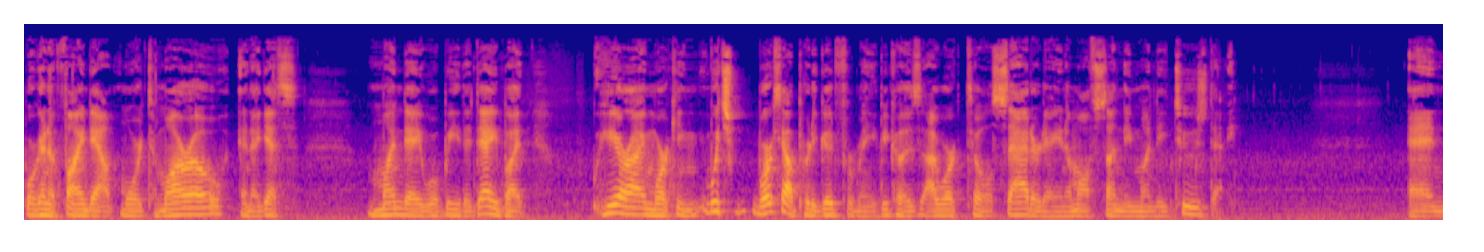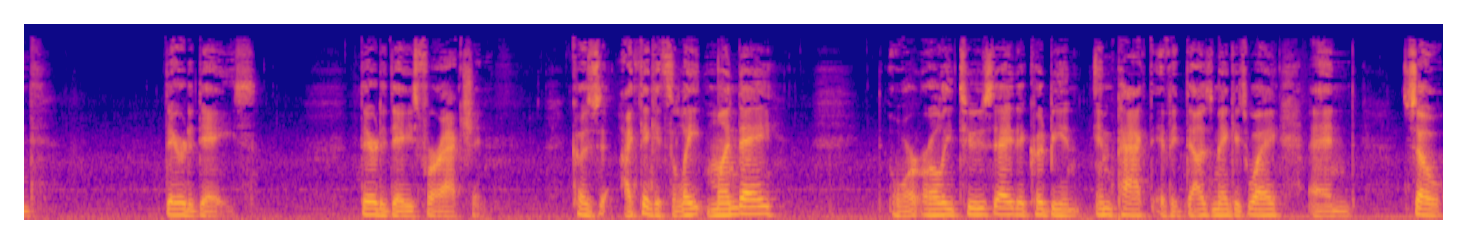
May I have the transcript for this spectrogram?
We're going to find out more tomorrow, and I guess Monday will be the day. But here I'm working, which works out pretty good for me because I work till Saturday and I'm off Sunday, Monday, Tuesday. And they're the days. They're the days for action. Because I think it's late Monday or early Tuesday. There could be an impact if it does make its way. And so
